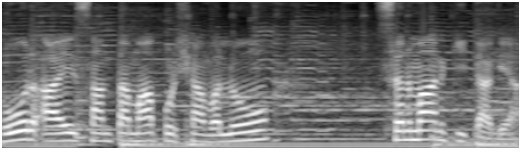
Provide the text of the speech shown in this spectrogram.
ਹੋਰ ਆਏ ਸੰਤਾਂ ਮਹਾਂਪੁਰਸ਼ਾਂ ਵੱਲੋਂ ਸਨਮਾਨ ਕੀਤਾ ਗਿਆ।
